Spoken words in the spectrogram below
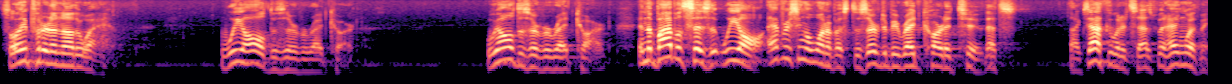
So let me put it another way. We all deserve a red card. We all deserve a red card. And the Bible says that we all, every single one of us, deserve to be red carded too. That's not exactly what it says, but hang with me.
